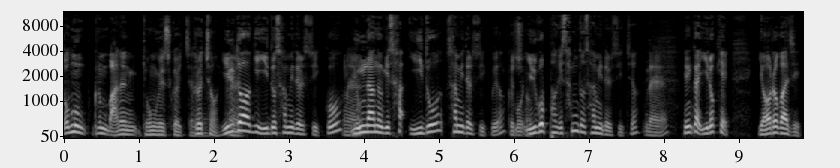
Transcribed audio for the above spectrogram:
너무 그럼 많은 경우의 수가 있잖아요. 그렇죠. 1 네. 더하기 2도 3이 될 수 있고 네. 6 나누기 4, 2도 3이 될 수 있고요. 그렇죠. 뭐1 곱하기 3도 3이 될 수 있죠. 네. 그러니까 이렇게 여러 가지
